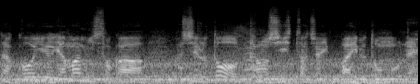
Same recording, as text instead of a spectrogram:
だからこういう山道とか走ると楽しい人たちはいっぱいいると思うね、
